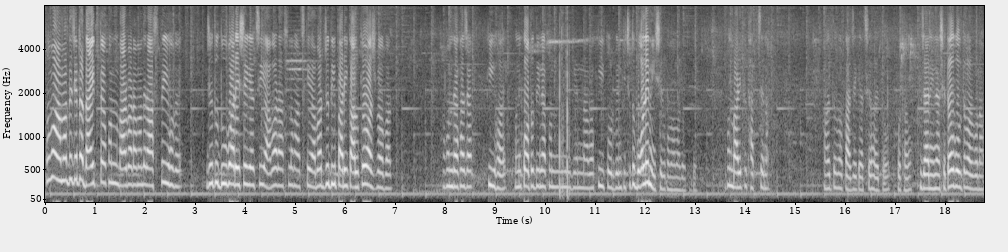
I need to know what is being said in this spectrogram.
তবু আমাদের যেটা দায়িত্ব এখন বারবার আমাদের আসতেই হবে। যেহেতু দুবার এসে গেছি, আবার আসলাম আজকে, আবার যদি পারি কালকেও আসব আবার। এখন দেখা যাক কি হয়। উনি কতদিন এখন নিবেন না বা কী করবেন, কিছু তো বলেনি সেরকম আমাদেরকে। এখন বাড়িতে থাকছে না। হয়তো বা কাজে গেছে হয়তো কোথাও। জানি না, সেটাও বলতে পারব না।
